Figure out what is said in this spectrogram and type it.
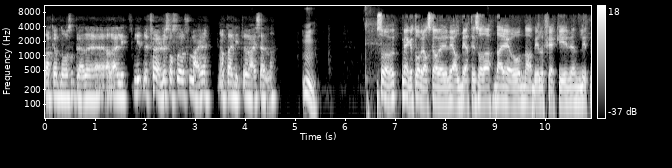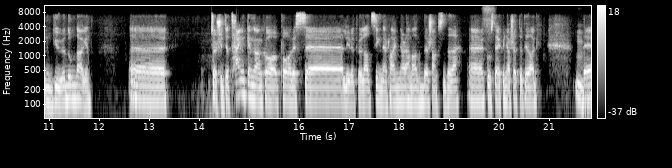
akkurat nå så tror jeg det, ja, det er litt, litt Det føles også for meg at det er litt ved veis ende. Mm. Så meget overraska over Real Betis òg, da. Der er jo Nabil Fekir en liten gud om dagen. Eh, tør ikke å tenke engang på, på hvis eh, Liverpool hadde signert han når de hadde sjansen til det. Uh, hvordan det kunne ha sett ut i dag. Mm. Det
